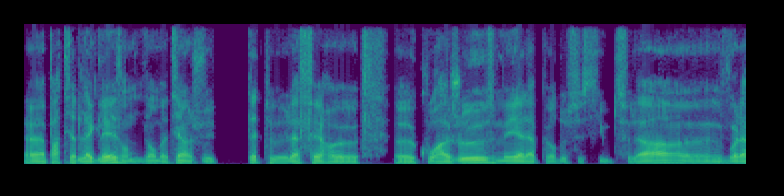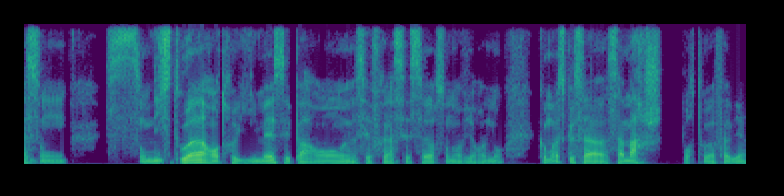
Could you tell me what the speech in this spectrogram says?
à partir de la glaise en disant bah tiens je vais peut-être la faire courageuse mais elle a peur de ceci ou de cela. voilà son son histoire, entre guillemets, ses parents, euh, ses frères, ses sœurs, son environnement. Comment est-ce que ça, ça marche pour toi, Fabien?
